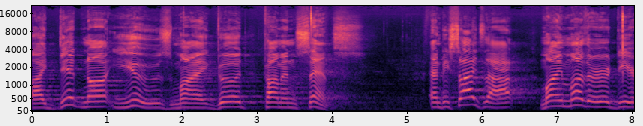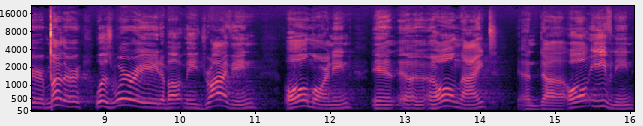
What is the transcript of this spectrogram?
I did not use my good common sense. And besides that, my mother, dear mother, was worried about me driving all morning and, all night and uh, all evening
